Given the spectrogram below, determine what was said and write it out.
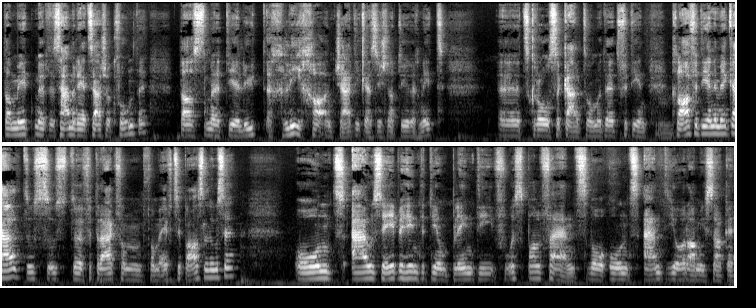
damit wir, das haben wir jetzt auch schon gefunden, dass man die Leute ein bisschen entschädigen kann. Es ist natürlich nicht äh, das grosse Geld, das man dort verdient. Klar verdienen wir Geld aus, aus dem Vertrag vom, vom FC Basel raus. Und auch sehbehinderte und blinde Fußballfans, die uns Ende Jahr einmal sagen,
